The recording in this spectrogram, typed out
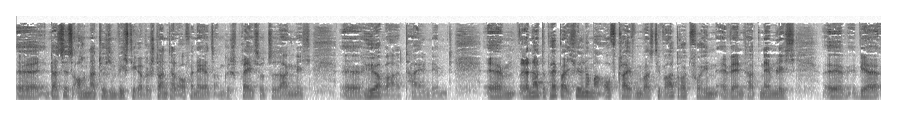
Äh, das ist auch natürlich ein wichtiger Bestandteil, auch wenn er jetzt am Gespräch sozusagen nicht äh, hörbar teilnimmt. Ähm, Renate Pepper, ich will nochmal aufgreifen, was die Waltraud vorhin erwähnt hat, nämlich äh, wir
